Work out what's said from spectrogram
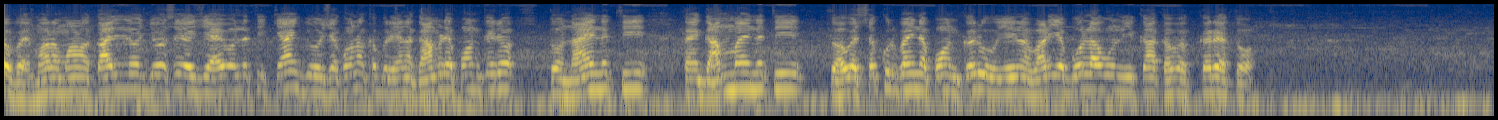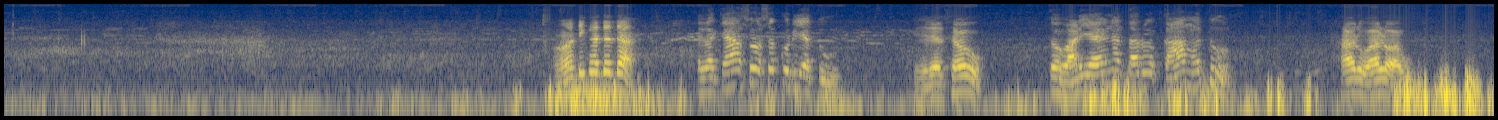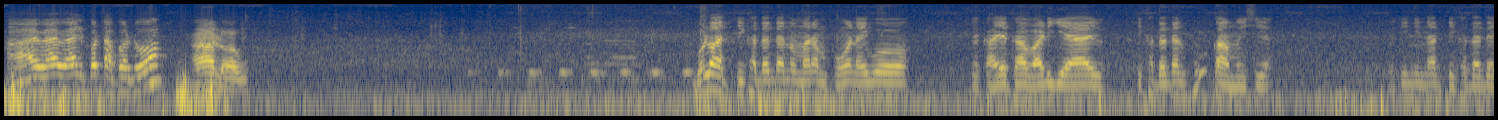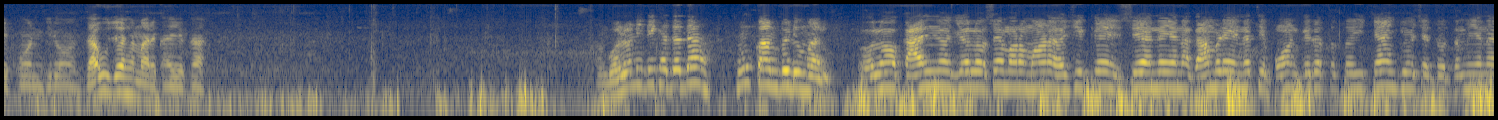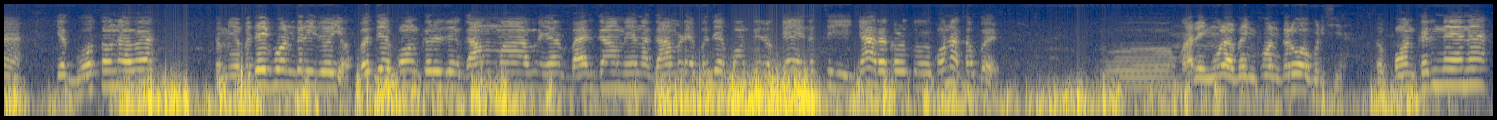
બોલો ભાઈ મારો માણસ કાલનો જ જોશે હજી આવ્યો નથી ક્યાંય ગયો છે કોને ખબર? એના ગામડે ફોન કર્યો તો નાય નથી કાંઈ ગામમાંય નથી તો હવે શકુરભાઈને ફોન કરું એના વાડીએ બોલાવું ને એ કાંક હવે કરે તો. હા ટીકા દાદા? એટલે ક્યાં છો શકુરિયા તું? ઘેરે સૌ તો વાડી આવ્યો ને તારું કામ હતું. સારું હાલો આવું. હા આવ આવ હાલ ફટાફટ હો. હાલો આવું. બોલો, આ તીખા દાદાનો મારા ફોન આવ્યો કે ઘાએ ઘા વાડી ગયા તીખા દાદાનું શું કામ હશે બધીની ના તીખા દાદાએ ફોન કર્યો. જો જોઈએ મારે ઘાએ ઘા. બોલો ની તીખા દાદા, શું કામ પડ્યું મારું? ઓલો કાલનો જેલો છે મારો માણસ હજી ક્યાંય છે નહીં એના ગામડે નથી ફોન કર્યો તો તો એ ક્યાં ગયો છે? તો તમે એને એક ગોતો ને હવે. તમે બધે ફોન કરી જોયો? બધે ફોન કર્યો છે ગામમાં એ બહાર ગામ એના ગામડે બધે ફોન કર્યો. ક્યાંય નથી ક્યાં રખડતો હોય કોને ખબર? તો મારે મૂળાભાઈને ફોન કરવો પડશે. તો ફોન કરીને એને.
